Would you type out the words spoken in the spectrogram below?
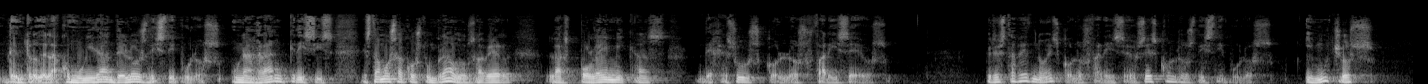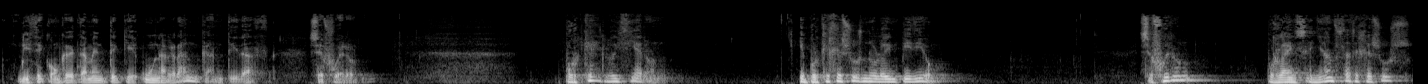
dentro de la comunidad de los discípulos, una gran crisis. Estamos acostumbrados a ver las polémicas de Jesús con los fariseos. Pero esta vez no es con los fariseos, es con los discípulos. Y muchos Dice concretamente que una gran cantidad se fueron. ¿Por qué lo hicieron? ¿Y por qué Jesús no lo impidió? Se fueron por la enseñanza de Jesús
